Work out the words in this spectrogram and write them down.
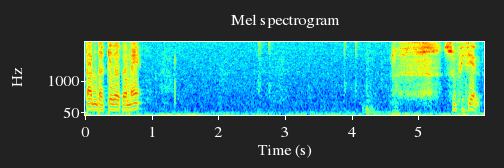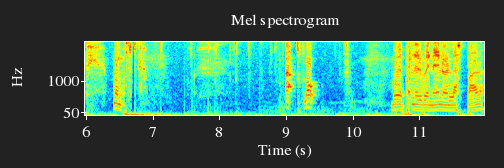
dando aquí de comer. Vamos. Ah, no. Voy a poner veneno en la espada.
